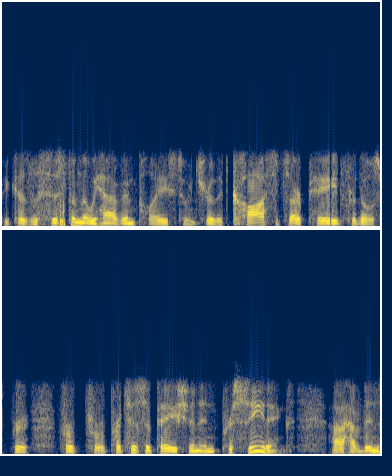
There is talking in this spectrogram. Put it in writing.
because the system that we have in place to ensure that costs are paid for those per, for, for participation in proceedings uh, have been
